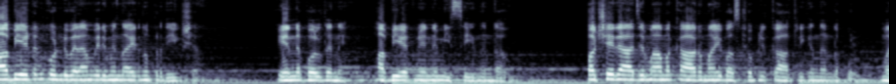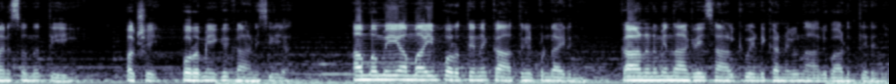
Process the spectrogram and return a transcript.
അബിയേട്ടൻ കൊണ്ടുവരാൻ വരുമെന്നായിരുന്നു പ്രതീക്ഷ. എന്നെപ്പോലെ പോലെ തന്നെ അബിയേട്ടൻ എന്നെ മിസ് ചെയ്യുന്നുണ്ടാവും. പക്ഷേ രാജമാമ കാറുമായി ബസ് സ്റ്റോപ്പിൽ കാത്തിരിക്കുന്ന കണ്ടപ്പോൾ മനസ്സൊന്ന് തേങ്ങി. പക്ഷേ പുറമേക്ക് കാണിച്ചില്ല. അമ്മമ്മയും അമ്മായും പുറത്ത് തന്നെ കാത്തുനിൽപ്പുണ്ടായിരുന്നു കാണണമെന്ന് ആഗ്രഹിച്ച ആൾക്ക് വേണ്ടി കണ്ണുകൾ നാലുപാടും തിരഞ്ഞു.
